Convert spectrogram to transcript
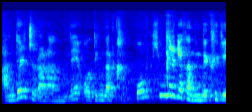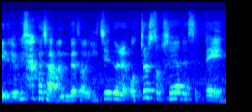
안 될 줄 알았는데 어딘가를 갔고 힘들게 갔는데 그게 이제 회사가 잘 안 돼서 이직을 어쩔 수 없이 해야 됐을 때.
